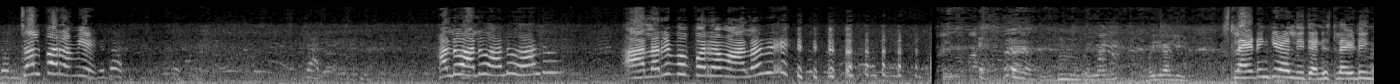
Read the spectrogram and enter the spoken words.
चल परम ये हॅलो हॅलो हॅलो हॅलो। आला रे बा परम आला रे। स्लायडिंग खेळली त्याने स्लायडिंग.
